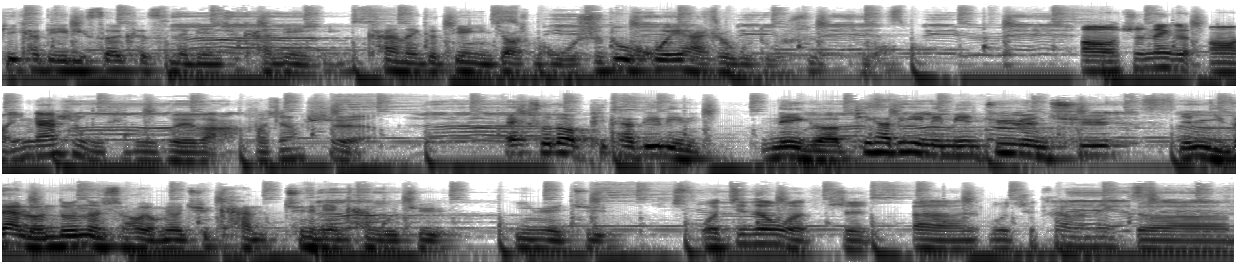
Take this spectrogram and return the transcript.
Piccadilly Circus 那边去看电影，看了一个电影叫什么《五十度灰》还是五度是什么？哦，是那个哦，应该是五十度灰吧？好像是。哎，说到 Piccadilly 那个 Piccadilly 那边剧院区，你在伦敦的时候有没有去看去那边看过剧音乐剧？我记得我只呃，我去看了那个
